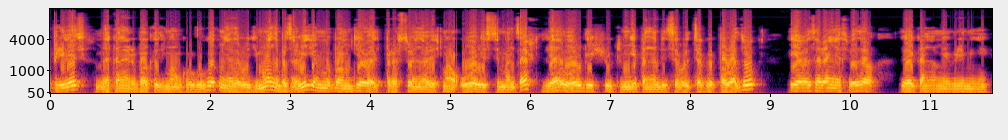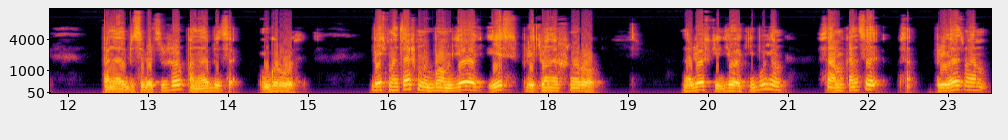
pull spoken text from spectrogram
привет! На канале Рыбалка Димон круглый год. Меня зовут Димон. В этом видео мы будем делать простой, но весьма уловистый монтаж для ловли щуки. Мне понадобится вот такой поводок. Я его заранее связал для экономии времени. Понадобится вертушок, понадобится груз. Весь монтаж мы будем делать из плетеных шнуров. Налёжки делать не будем. В самом конце привязываем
